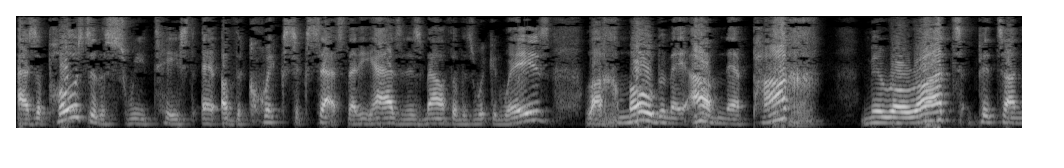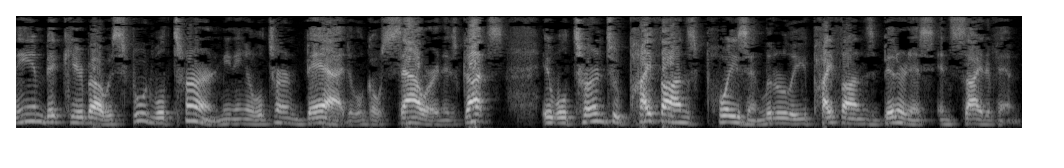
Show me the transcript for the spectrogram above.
As opposed to the sweet taste of the quick success that he has in his mouth of his wicked ways. Lachmo b'me'av nepach Mirorat pitanim bikirbo. His food will turn, meaning it will turn bad. It will go sour in his guts. It will turn to python's poison, literally python's bitterness inside of him.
